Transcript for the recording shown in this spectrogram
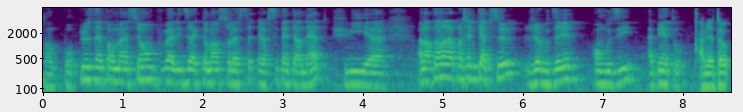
Donc, pour plus d'informations, vous pouvez aller directement sur le- leur site internet. Puis, euh, en attendant la prochaine capsule, je vais vous dire, on vous dit à bientôt. À bientôt.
